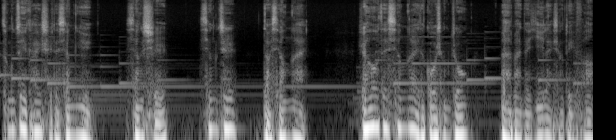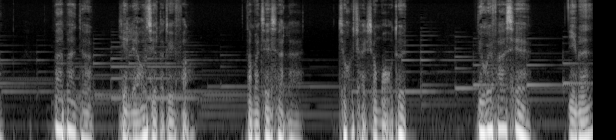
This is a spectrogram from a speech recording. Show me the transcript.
从最开始的相遇、相识、相知到相爱，然后在相爱的过程中，慢慢的依赖上对方，慢慢的也了解了对方，接下来就会产生矛盾。你会发现，你们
